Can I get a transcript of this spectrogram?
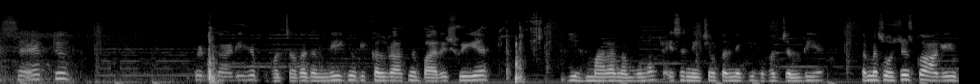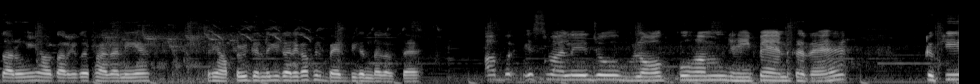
सेट बट गाड़ी है बहुत ज़्यादा गंदी क्योंकि कल रात में बारिश हुई है। ये हमारा नमूना इसे नीचे उतरने की बहुत जल्दी है। पर मैं सोच रही हूँ इसको आगे ही उतारूँगी, यहाँ उतार के कोई फ़ायदा नहीं है। फिर यहाँ पे भी गंदगी करेगा, फिर बेड भी गंदा करता है। अब इस वाले जो ब्लॉग को हम यहीं पे एंड कर रहे हैं। क्योंकि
